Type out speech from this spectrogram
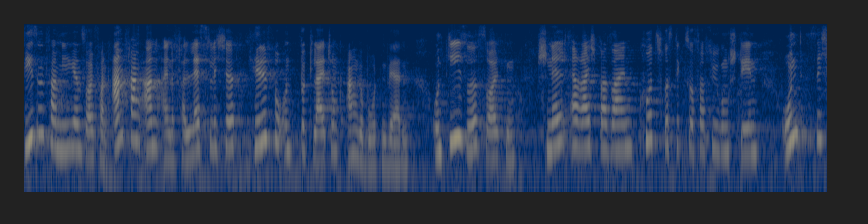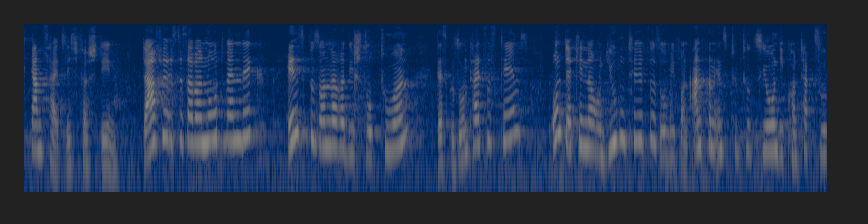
Diesen Familien soll von Anfang an eine verlässliche Hilfe und Begleitung angeboten werden. Und diese sollten schnell erreichbar sein, kurzfristig zur Verfügung stehen und sich ganzheitlich verstehen. Dafür ist es aber notwendig, insbesondere die Strukturen des Gesundheitssystems und der Kinder- und Jugendhilfe sowie von anderen Institutionen, die Kontakt zu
